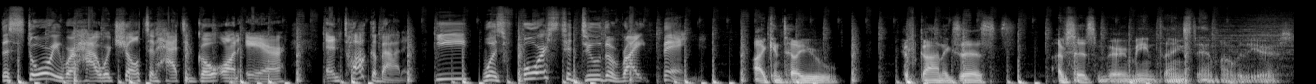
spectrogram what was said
the story where Howard Schultz have had to go on air and talk about it. He was forced to do the right thing. I can tell you if God exists, I've said some very mean things to him over the years.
